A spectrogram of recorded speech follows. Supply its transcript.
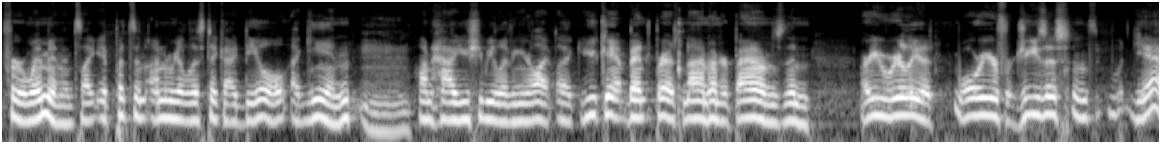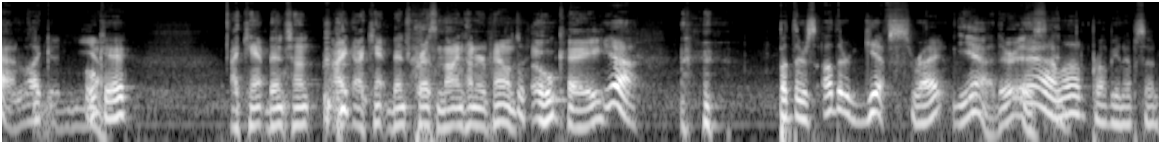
for women. It's like it puts an unrealistic ideal again Mm-hmm. on how you should be living your life. Like you can't bench press 900 pounds, then are you really a warrior for Jesus? And yeah, like Yeah. okay, I can't bench hunt. I, I can't bench press nine hundred pounds. Okay. yeah. but there's other gifts, right? Yeah, there is. Yeah, well, that'll probably be an episode.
